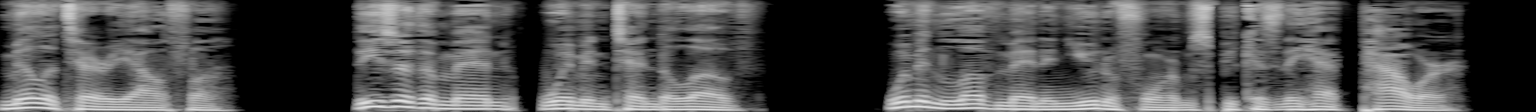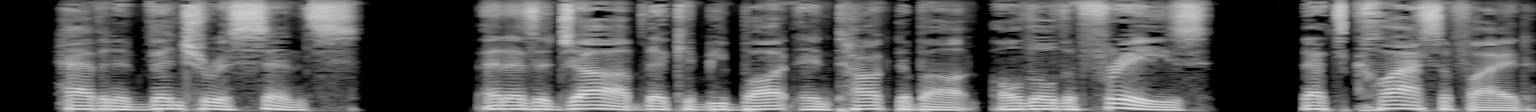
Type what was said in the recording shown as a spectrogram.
Military Alpha. These are the men women tend to love. Women love men in uniforms because they have power, have an adventurous sense, and as a job that can be bought and talked about, although the phrase, that's classified,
